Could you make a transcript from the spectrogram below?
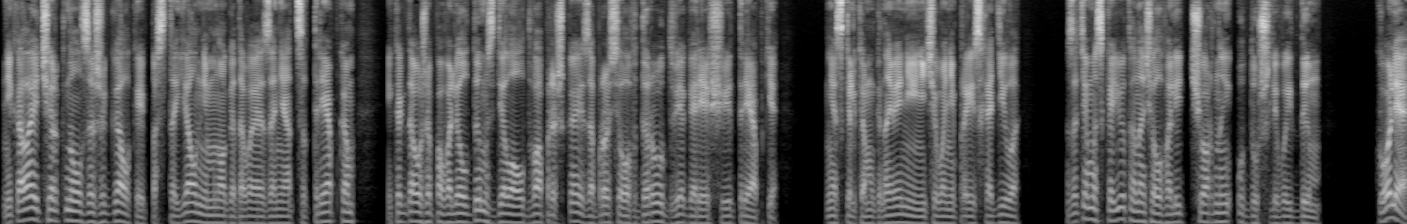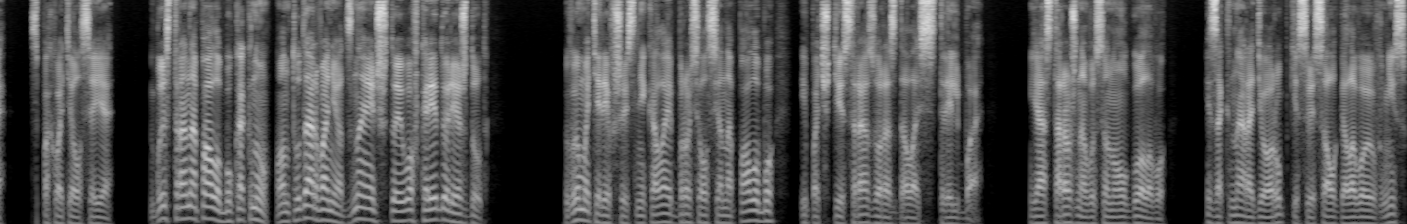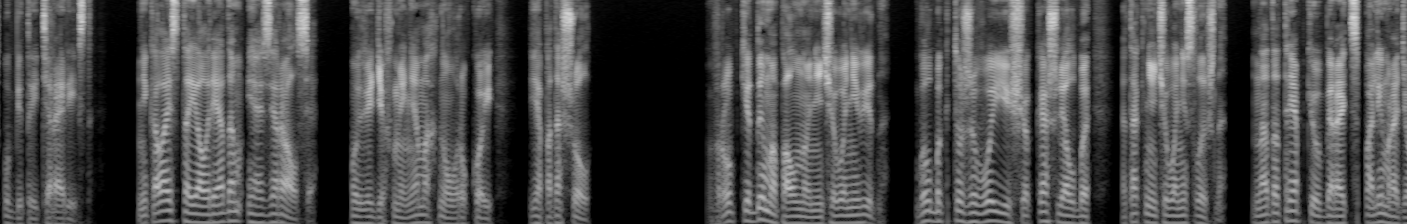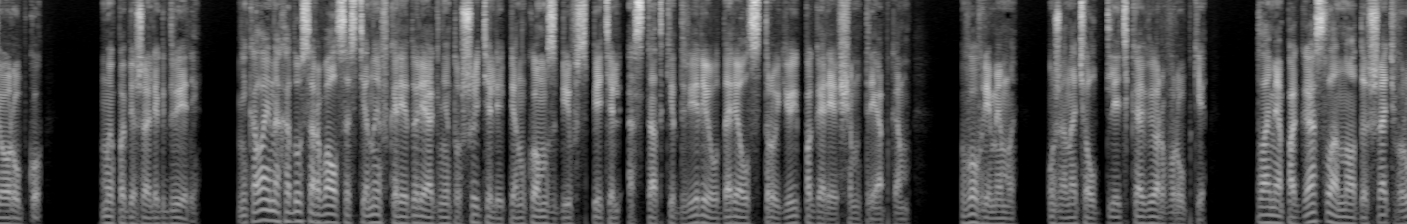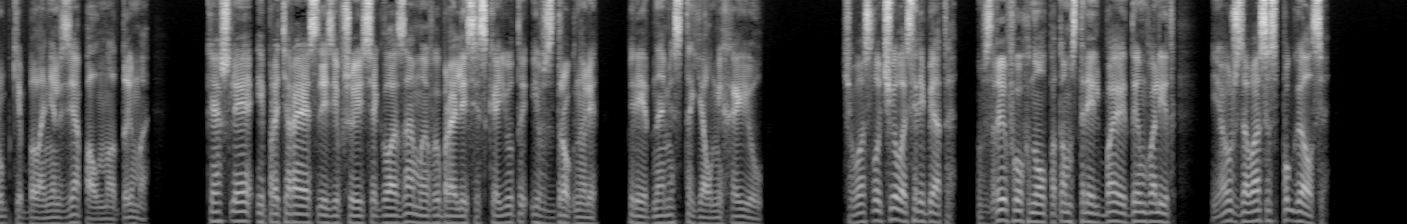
Николай черкнул зажигалкой, постоял немного, давая заняться тряпкам, и когда уже повалил дым, сделал два прыжка и забросил в дыру две горящие тряпки. Несколько мгновений ничего не происходило. Затем из каюты начал валить черный удушливый дым. «Коля!» — спохватился я. «Быстро на палубу к окну, он туда рванет, знает, что его в коридоре ждут». Выматерившись, Николай бросился на палубу, и почти сразу раздалась стрельба. Я осторожно высунул голову. Из окна радиорубки свисал головой вниз убитый террорист. Николай стоял рядом и озирался. Увидев меня, махнул рукой. Я подошел. В рубке дыма полно, ничего не видно. Был бы кто живой, еще кашлял бы, а так ничего не слышно. Надо тряпки убирать, спалим радиорубку. Мы побежали к двери. Николай на ходу сорвал со стены в коридоре огнетушитель и, пинком сбив с петель остатки двери, ударил струей по горящим тряпкам. Вовремя мы. Уже начал тлеть ковер в рубке. Пламя погасло, но дышать в рубке было нельзя, полно дыма. Кашляя и протирая слезившиеся глаза, мы выбрались из каюты и вздрогнули. Перед нами стоял Михаил. «Чего случилось, ребята? Взрыв ухнул, потом стрельба и дым валит. Я уж за вас испугался».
